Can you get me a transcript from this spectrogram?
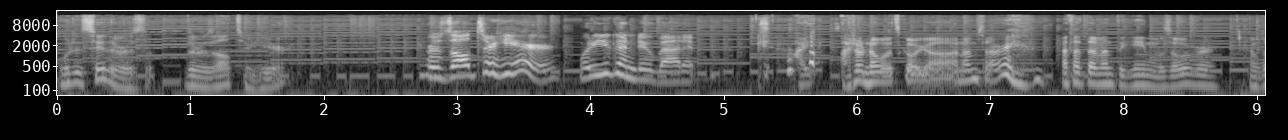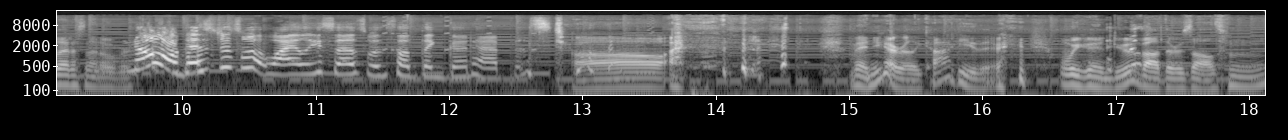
what did it say? The res- the results are here. Results are here. What are you gonna do about it? I, I don't know what's going on. I'm sorry. I thought that meant the game was over. I'm glad it's not over. No, that's just what Wily says when something good happens to him. Oh. Man, you got really cocky there. What are you gonna do about the results? Hmm?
